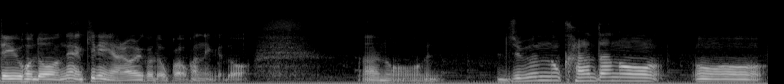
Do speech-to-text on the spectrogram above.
ていうほどね綺麗に現れるかどうかわかんないけどあの自分の体のコ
